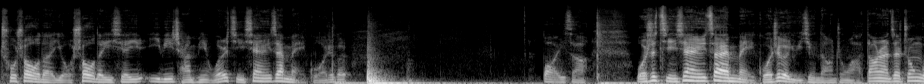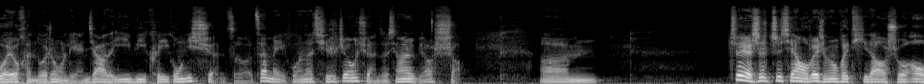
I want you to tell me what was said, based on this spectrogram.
出售的有售的一些 EV 产品，我是仅限于在美国这个。不好意思啊，我是仅限于在美国这个语境当中啊。当然，在中国有很多这种廉价的 EV 可以供你选择，在美国呢，其实这种选择相对比较少。嗯，这也是之前我为什么会提到说，哦，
